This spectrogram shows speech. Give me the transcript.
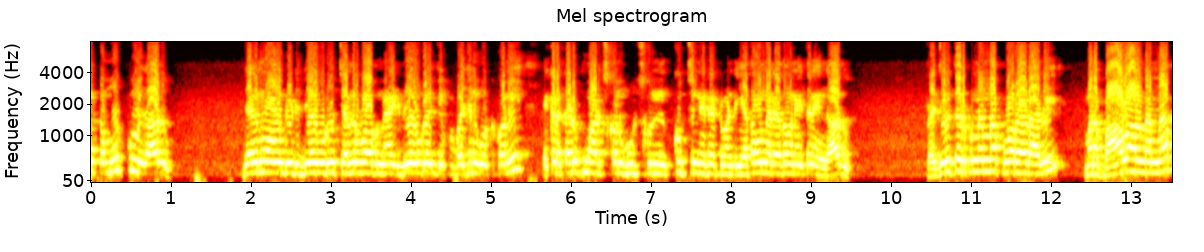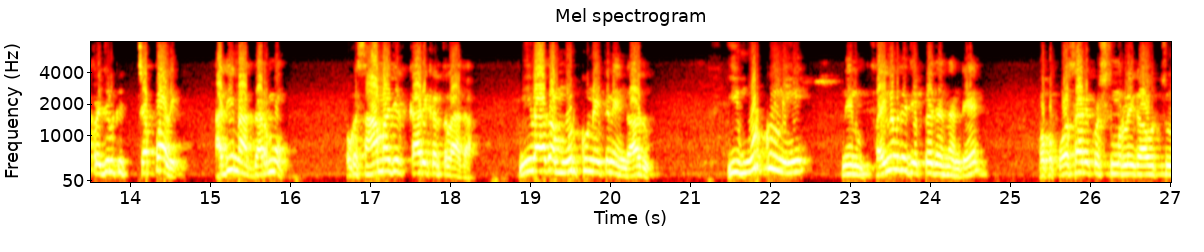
అంత మూర్ఖుల్ని కాదు. జగన్మోహన్ రెడ్డి దేవుడు చంద్రబాబు నాయుడు దేవుడు అని చెప్పి భజన కొట్టుకొని ఇక్కడ కడుపు మార్చుకొని కూర్చుకుని కూర్చునేటటువంటి ఎదవన్నారు ఎదవనైతే నేను కాదు. ప్రజల తరపునన్నా పోరాడాలి. మన భావాలనన్నా ప్రజలకు చెప్పాలి. అది నా ధర్మం. ఒక సామాజిక కార్యకర్తలాగా మీలాగా మూర్ఖుని అయితే నేను కాదు. ఈ మూర్ఖుల్ని నేను ఫైనల్గా చెప్పేది ఏంటంటే ఒక పోసాని కృష్ణమురళి కావచ్చు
